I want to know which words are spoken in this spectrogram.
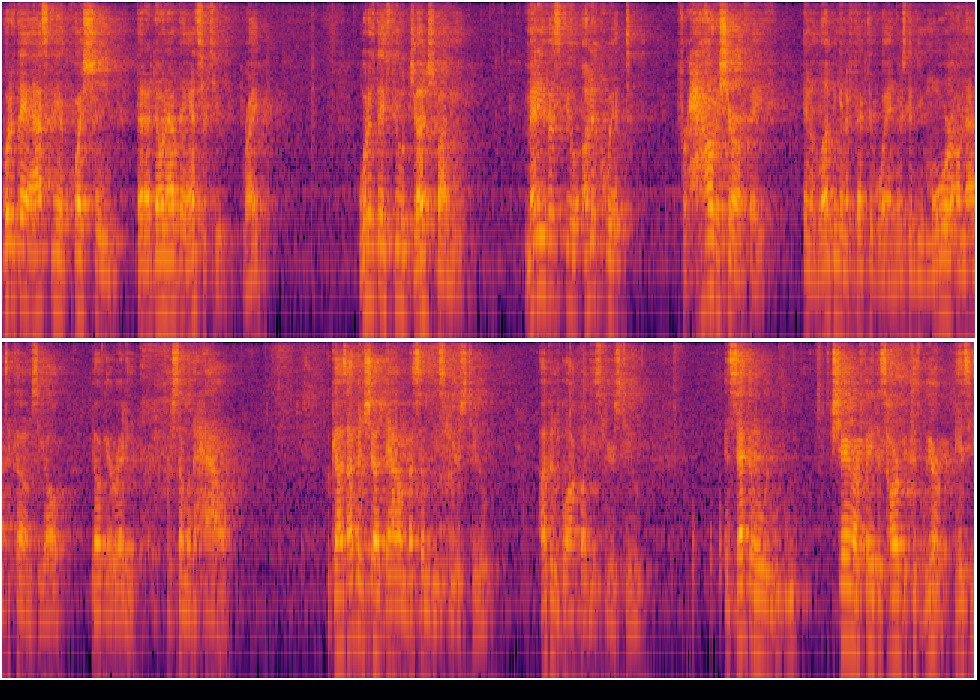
What if they ask me a question that I don't have the answer to, right? What if they feel judged by me? Many of us feel unequipped for how to share our faith in a loving and effective way, and there's going to be more on that to come, so y'all y'all get ready for some of the how. But guys, I've been shut down by some of these fears too. I've been blocked by these fears too. And secondly, sharing our faith is hard because we are busy.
